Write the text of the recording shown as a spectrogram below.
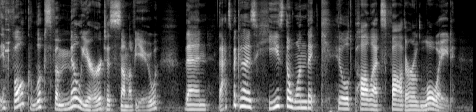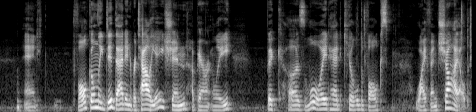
if Volk looks familiar to some of you, then that's because he's the one that killed Paulette's father, Lloyd. And Volk only did that in retaliation, apparently, because Lloyd had killed Volk's wife and child.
